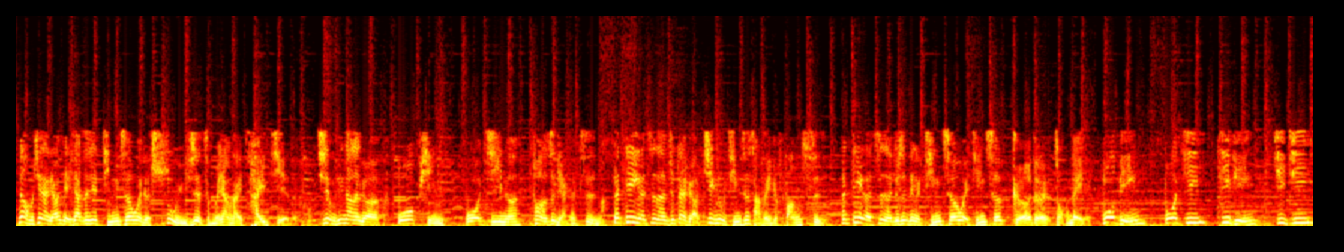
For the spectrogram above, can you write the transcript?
那我们现在了解一下这些停车位的术语是怎么样来拆解的。其实我们听到那个波平。波机呢，通常是两个字嘛。那第一个字呢，就代表进入停车场的一个方式。那第二个字呢，就是那个停车位、停车格的种类。波平、波机、机平、机机，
